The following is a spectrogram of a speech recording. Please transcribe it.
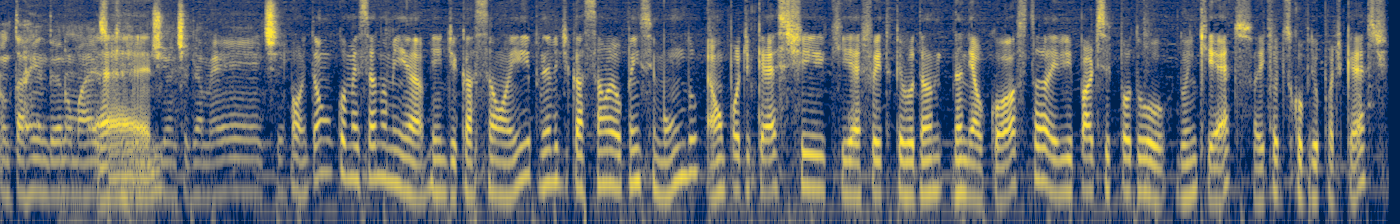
não tá rendendo mais o que rendia antigamente. Bom, então começando minha, minha indicação aí, a primeira indicação é o Pense Mundo, é um podcast que é feito pelo Dan- Daniel Costa, ele participou do, do Inquietos, aí que eu descobri o podcast,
